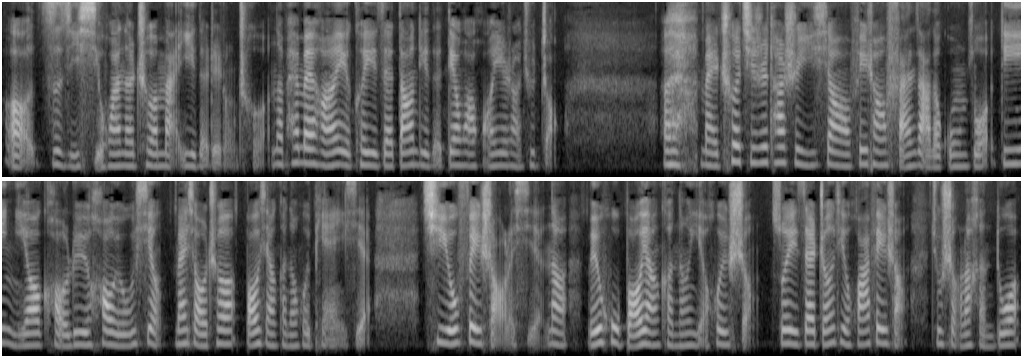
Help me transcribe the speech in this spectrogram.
呃自己喜欢的车、满意的这种车。那拍卖行也可以在当地的电话黄页上去找。哎呀，买车其实它是一项非常繁杂的工作。第一，你要考虑耗油性，买小车保险可能会便宜些，汽油费少了些，那维护保养可能也会省，所以在整体花费上就省了很多。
